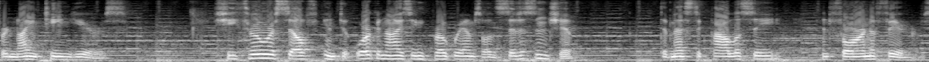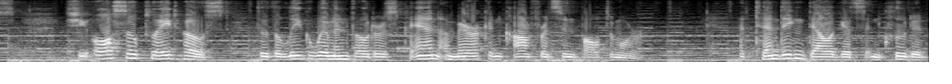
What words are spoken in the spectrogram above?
for 19 years. She threw herself into organizing programs on citizenship, domestic policy, and foreign affairs. She also played host to the League of Women Voters Pan American Conference in Baltimore. Attending delegates included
